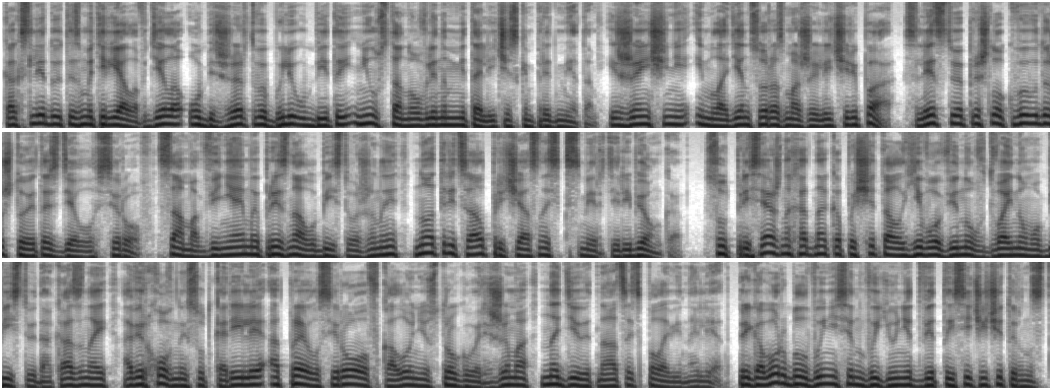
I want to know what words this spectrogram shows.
Как следует из материалов дела, обе жертвы были убиты неустановленным металлическим предметом. И женщине, и младенцу размажили черепа. Следствие пришло к выводу, что это сделал Серов. Сам обвиняемый признал убийство жены, но отрицал причастность к смерти ребенка. Суд присяжных, однако, посчитал его вину в двойном убийстве доказанной, а Верховный суд Карелии отправил Серова в колонию строгого режима на 19,5 лет. Приговор был вынесен в июне 2014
